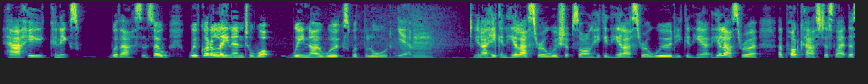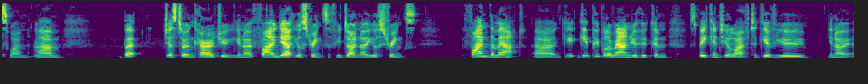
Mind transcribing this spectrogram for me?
how He connects with us, and so we've got to lean into what we know works with the Lord. Yeah. You know, He can heal us through a worship song. He can heal us through a word. He can heal, heal us through a, a podcast just like this one. Um, but just to encourage you, you know, find out your strengths. If you don't know your strengths, find them out. Uh, get, get people around you who can speak into your life to give you, you know,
